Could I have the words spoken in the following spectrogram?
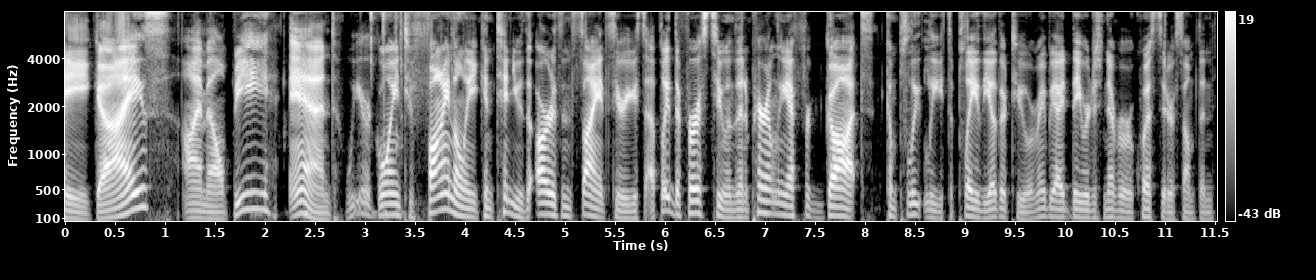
Hey guys, I'm LB, and we are going to finally continue the Artisan Science series. I played the first two, and then apparently I forgot completely to play the other two, or maybe I, they were just never requested or something.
